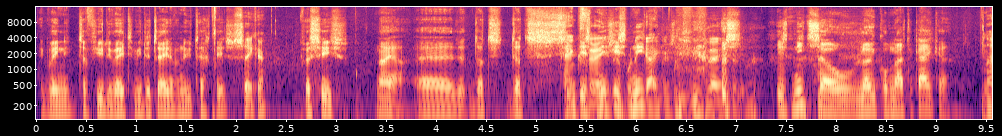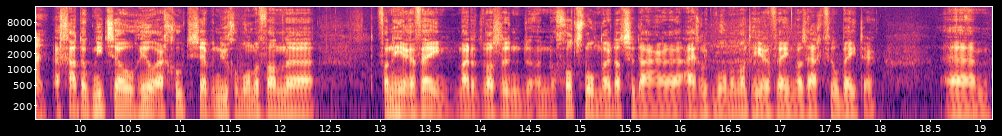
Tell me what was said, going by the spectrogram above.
Ik weet niet of jullie weten wie de trainer van Utrecht is. Zeker. Precies. Nou ja, uh, dat, dat is, is, is, niet, kijkers die niet weten. Is, is niet zo leuk om naar te kijken. Nee. Het gaat ook niet zo heel erg goed. Ze hebben nu gewonnen van, uh, van Heerenveen. Maar dat was een, een godswonder dat ze daar uh, eigenlijk wonnen. Want Heerenveen was eigenlijk veel beter. Um,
